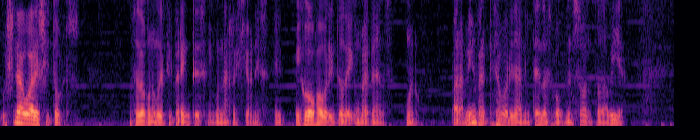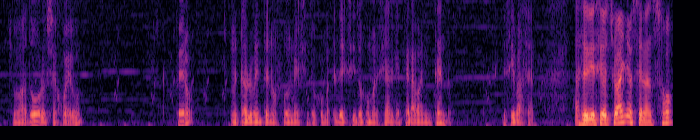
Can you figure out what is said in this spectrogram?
Ushinaware Shitopsu. Lanzado con nombres diferentes en algunas regiones. Eh, mi juego favorito de Game Boy Advance. Bueno, para mí mi franquicia favorita de Nintendo es Golden Sun todavía. Yo adoro ese juego pero lamentablemente no fue un éxito, el éxito comercial que esperaba Nintendo, que se iba a hacer. Hace 18 años se lanzó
